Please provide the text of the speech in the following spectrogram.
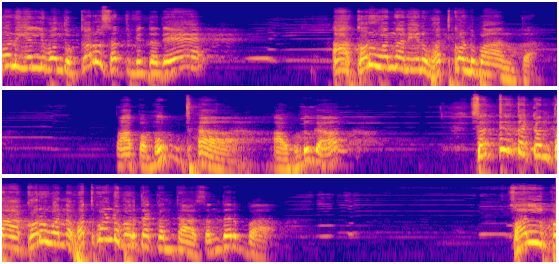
ಓಣಿಯಲ್ಲಿ ಒಂದು ಕರು ಸತ್ತು ಬಿದ್ದದೆ, ಆ ಕರುವನ್ನ ನೀನು ಹೊತ್ಕೊಂಡು ಬಾ ಅಂತ. ಪಾಪ ಮುಗ್ಧ. ಆ ಹುಡುಗ ಸತ್ತಿರ್ತಕ್ಕಂತ ಕರುವನ್ನು ಹೊತ್ಕೊಂಡು ಬರ್ತಕ್ಕಂತ ಸಂದರ್ಭ ಸ್ವಲ್ಪ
